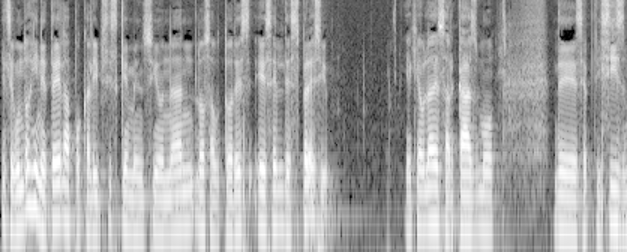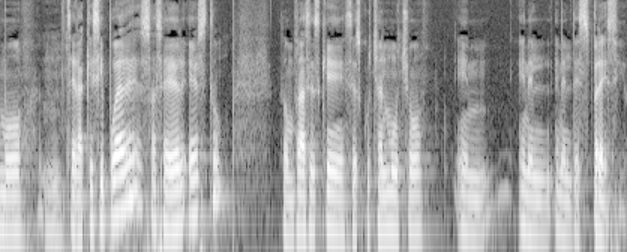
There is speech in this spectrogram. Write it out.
El segundo jinete del Apocalipsis que mencionan los autores es el desprecio. Y aquí habla de sarcasmo, de escepticismo. Mm, ¿Será que sí puedes hacer esto? Son frases que se escuchan mucho en, el, en el desprecio.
